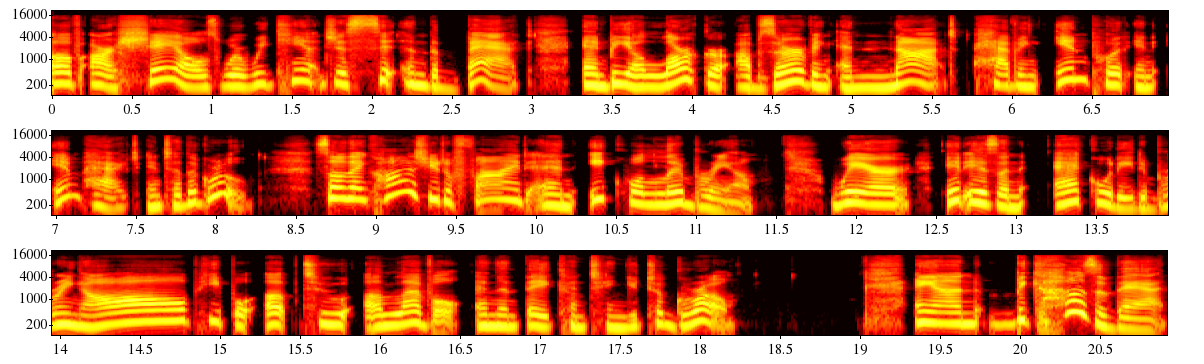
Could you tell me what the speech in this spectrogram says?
of our shells where we can't just sit in the back and be a lurker observing and not having input and impact into the group. So they cause you to find an equilibrium where it is an equity to bring all people up to a level and then they continue to grow. And because of that,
